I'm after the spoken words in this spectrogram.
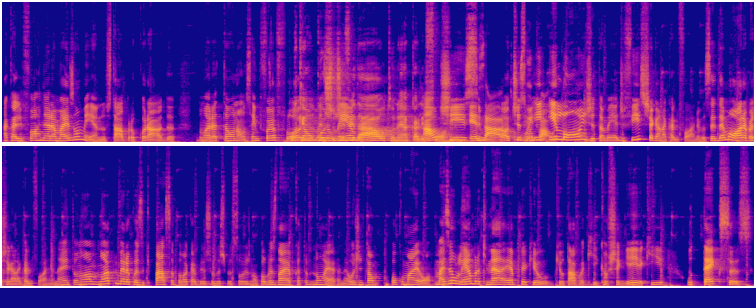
a Califórnia era mais ou menos, tá? Procurada. Não era tão, não. Sempre foi a Flórida. Porque é um custo de vida alto, né, a Califórnia. Altíssimo. Exato, altíssimo. E, e, longe também. É difícil chegar na Califórnia. Você demora para chegar na Califórnia, né? Então não é, não é a primeira coisa que passa pela cabeça das pessoas, não. Pelo menos na época não era, né? Hoje tá um pouco maior. Mas eu lembro que na época que eu, que eu tava aqui, que eu cheguei aqui, aqui o Texas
